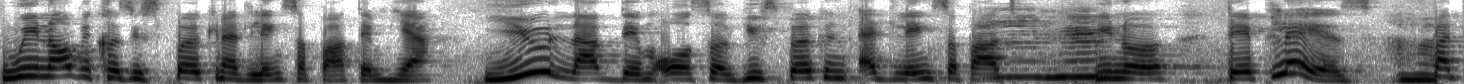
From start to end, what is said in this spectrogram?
We know because you've spoken at length about them here. You love them also. You've spoken at length about, mm-hmm. you know, their players. Mm-hmm. But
